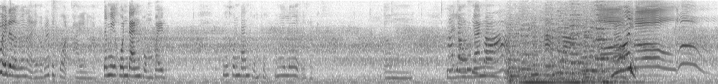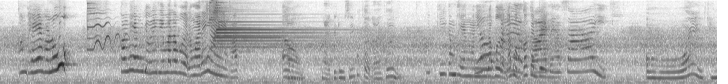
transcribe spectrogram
ไม่เดินไปไหนครับน่าจะปลอดภัยนะครับแต่มีคนดันผมไป มีคนดันผมผมไม่เลิกเลยครับเอ่ม ไหนลองดูด้านหน้าเฮ้ยกำแพงทะลุกำแพงอยู่ดีๆมันระเบิดออกมาได้ไงอะครับเอ่อ้ามวไหนไปดูซิว่าเกิดอะไรขึ้น เมื่อกี้กำแพงมันระเบิดแล้วผมก็กระเด็นนะครับทรายโอ้ยทั้ง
